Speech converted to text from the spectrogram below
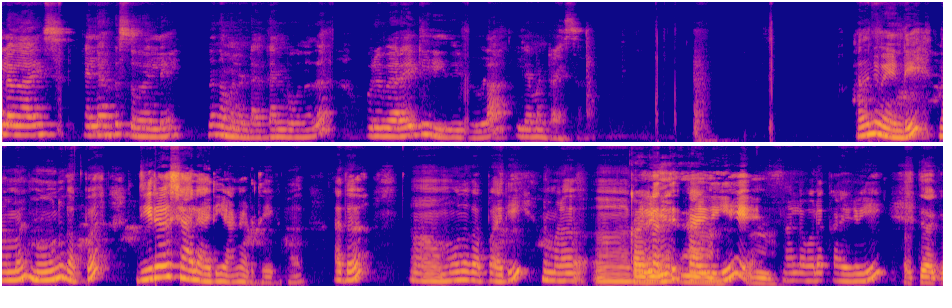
ഹലോ ഗായ്സ് എല്ലാവർക്കും സുഖമല്ലേ? ഇന്ന് നമ്മൾ ഉണ്ടാക്കാൻ പോകുന്നത് ഒരു വെറൈറ്റി രീതിയിലുള്ള ലെമൺ റൈസാണ് ആണ്. അതിനു വേണ്ടി നമ്മൾ മൂന്ന് കപ്പ് ജീരകശാല അരിയാണ് എടുത്തേക്കുന്നത്. അത് മൂന്ന് കപ്പ് അരി നമ്മൾ കഴുകി, വെള്ളത്തിൽ കഴുകി നല്ലപോലെ കഴുകി വൃത്തിയാക്കി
